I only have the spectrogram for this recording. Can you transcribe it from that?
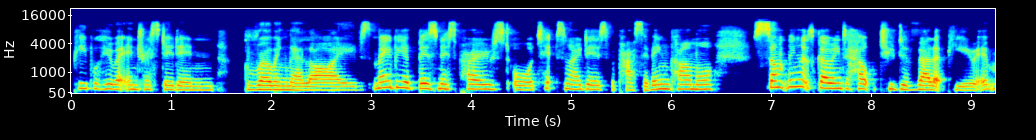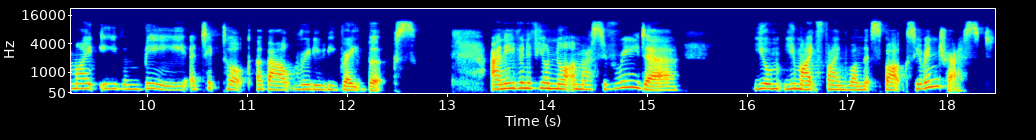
people who are interested in growing their lives maybe a business post or tips and ideas for passive income or something that's going to help to develop you it might even be a tiktok about really really great books and even if you're not a massive reader you you might find one that sparks your interest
